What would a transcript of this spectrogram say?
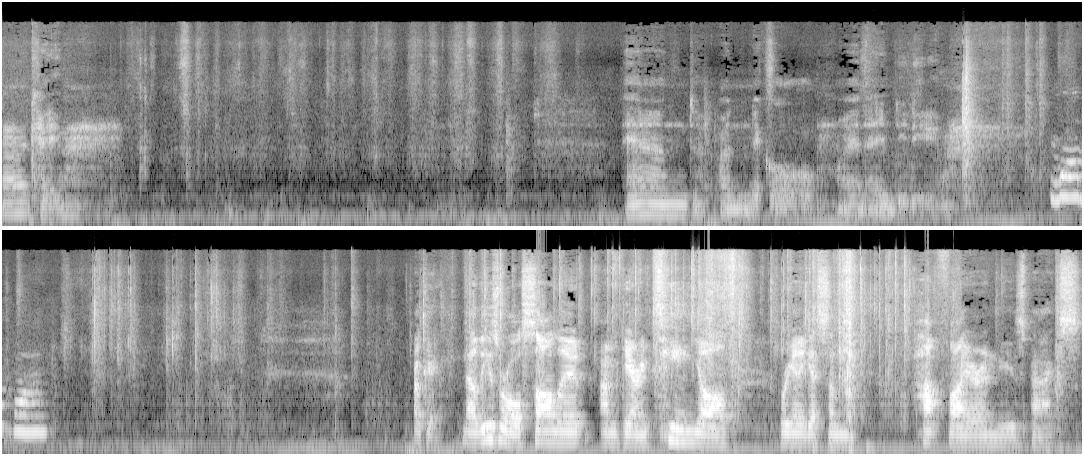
Okay. And a Nickit and an Indeedee. Womp womp. Okay, now these were all solid. I'm guaranteeing y'all we're gonna get some hot fire in these packs.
